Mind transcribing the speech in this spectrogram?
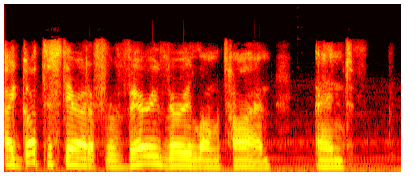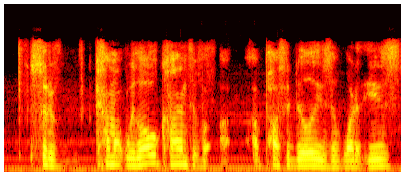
I got to stare at it for a very, very long time, and sort of come up with all kinds of uh, possibilities of what it is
